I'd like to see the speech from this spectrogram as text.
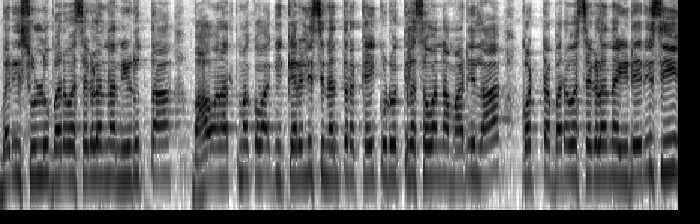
ಬರೀ ಸುಳ್ಳು ಭರವಸೆಗಳನ್ನು ನೀಡುತ್ತಾ, ಭಾವನಾತ್ಮಕವಾಗಿ ಕೆರಳಿಸಿ ನಂತರ ಕೈ ಕೊಡುವ ಕೆಲಸವನ್ನ ಮಾಡಿಲ್ಲ, ಕೊಟ್ಟ ಭರವಸೆಗಳನ್ನು ಈಡೇರಿಸಿ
